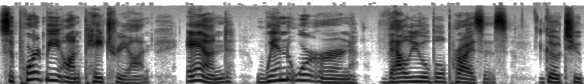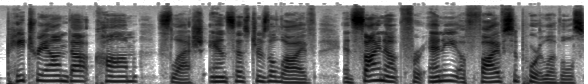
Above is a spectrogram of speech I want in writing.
support me on Patreon and win or earn valuable prizes go to patreon.com slash ancestorsalive and sign up for any of five support levels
